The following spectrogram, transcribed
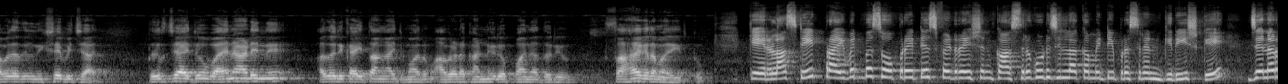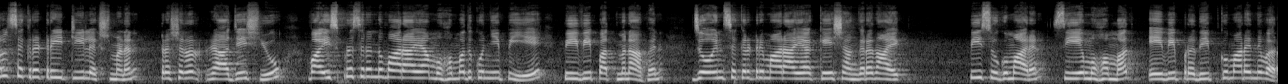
അവരതിൽ നിക്ഷേപിച്ചാൽ തീർച്ചയായിട്ടും വയനാടിന് അതൊരു കൈത്താങ്ങായിട്ട് മാറും. അവരുടെ കണ്ണീരൊപ്പാൻ അതൊരു സഹായകരമായിരിക്കും. Kerala state private bus operators federation Kasaragod ജില്ലാ committee president Girish K general secretary T Lakshmanan treasurer Rajesh U vice പ്രസിഡന്റുമാരായ Muhammad Kunhi P A P V Padmanabhan joint സെക്രട്ടറിമാരായ K Shankaranayak P Sukumaran C A Muhammad A V Pradeep Kumar എന്നിവർ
